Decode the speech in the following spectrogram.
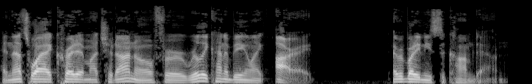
And that's why I credit Mascherano for really kind of being like, "All right, everybody needs to calm down."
